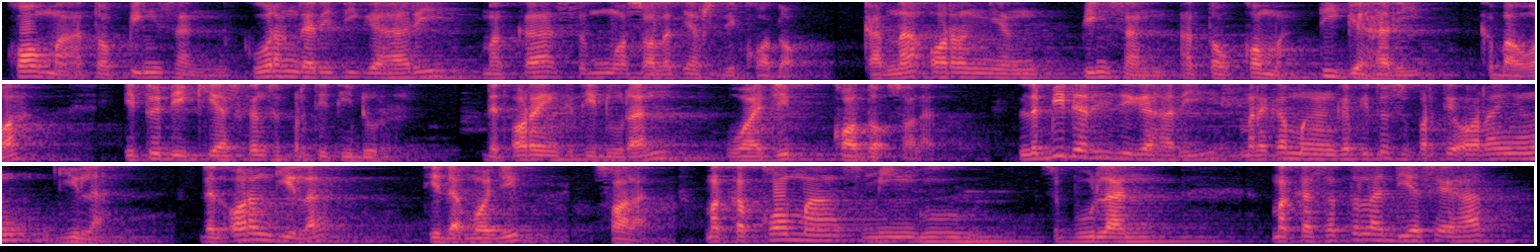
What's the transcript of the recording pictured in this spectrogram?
koma atau pingsan kurang dari tiga hari maka semua sholatnya harus dikodok karena orang yang pingsan atau koma tiga hari ke bawah itu dikiaskan seperti tidur. Dan orang yang ketiduran wajib kodok sholat. Lebih dari tiga hari mereka menganggap itu seperti orang yang gila. Dan orang gila tidak wajib sholat. Maka koma seminggu, sebulan. Maka setelah dia sehat,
